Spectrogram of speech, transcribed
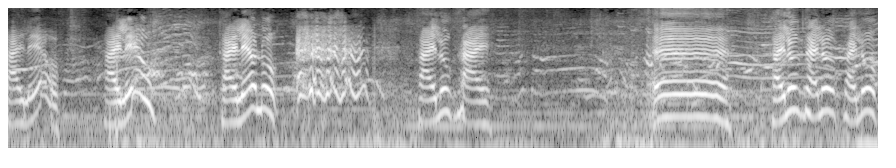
ถ่ายเร็ว ถ่ายเร็ว ถ่ายเร็วลูก ถ่ายลูกถ่าย เออ ถ่ายลูกถ่ายลูกถ่ายลูก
